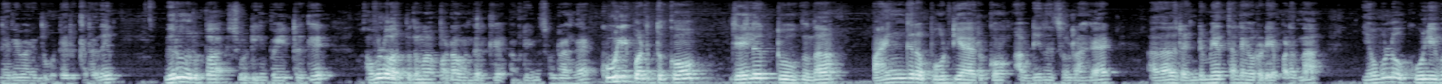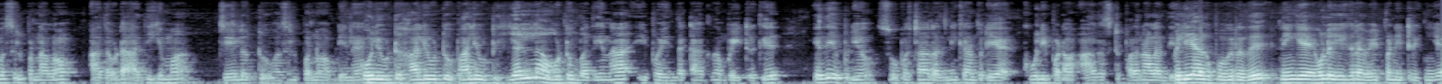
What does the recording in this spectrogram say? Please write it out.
நிறைவடைந்து கொண்டு இருக்கிறது விறுவிறுப்பாக ஷூட்டிங் போயிட்டு இருக்கு அவ்வளோ அற்புதமாக படம் வந்திருக்கு அப்படின்னு சொல்கிறாங்க கூலி படத்துக்கும் ஜெயிலர் டூவுக்கும் தான் பயங்கர போட்டியாக இருக்கும் அப்படின்னு சொல்கிறாங்க அதாவது ரெண்டுமே தலைவருடைய படம் தான் எவ்வளோ கூலி வசூல் பண்ணாலும் அதை விட அதிகமாக ஜெயிலர் டூ வசூல் பண்ணும் அப்படின்னு கோலிவுட் ஹாலிவுட் பாலிவுட் எல்லா ஓட்டும் பார்த்தீங்கன்னா இப்போ இந்த டாக் தான் போயிட்டு இருக்கு. எது எப்படியோ சூப்பர் ஸ்டார் ரஜினிகாந்துடைய கூலி படம் ஆகஸ்ட் பதினாலாம் தேதி வெளியாக போகிறது. நீங்க எவ்வளவு ஈகரா வெயிட் பண்ணிட்டு இருக்கீங்க?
